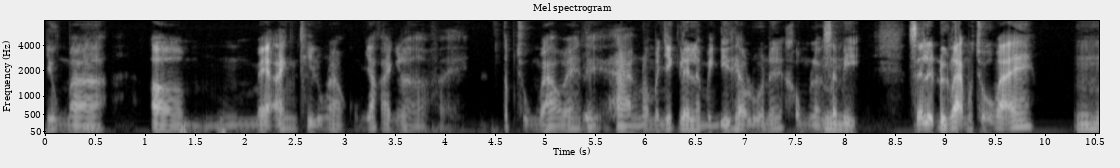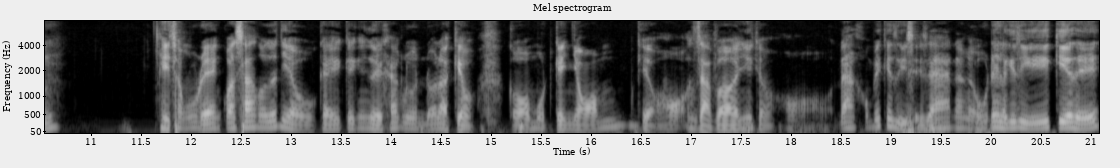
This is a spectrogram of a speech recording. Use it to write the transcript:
Nhưng mà, ờm, mẹ anh thì lúc nào cũng nhắc anh là phải tập trung vào ấy, để hàng nó mà nhích lên là mình đi theo luôn ấy, không là sẽ Ừm. bị sẽ lại đứng lại một chỗ mãi ấy. Hứm. Thì trong lúc đấy anh quan sát có rất nhiều cái cái cái người khác luôn, đó là, kiểu, có một cái nhóm, kiểu, họ giả vờ như, kiểu, họ đang không biết cái gì xảy ra, đang "Ô, đây là cái gì, cái kia" thế.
